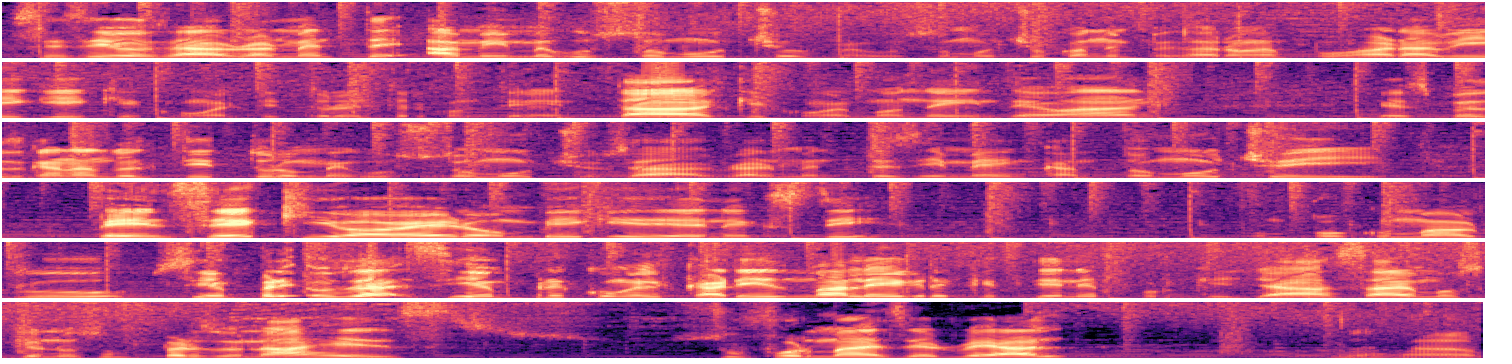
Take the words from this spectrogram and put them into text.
sí, sí, o sea, realmente a mí me gustó mucho, me gustó mucho cuando empezaron a empujar a Biggie, que con el título intercontinental, que con el Monday in the Bank, después ganando el título me gustó mucho, o sea, realmente sí me encantó mucho y pensé que iba a haber a un Biggie de NXT, un poco más rudo, siempre, o sea, siempre con el carisma alegre que tiene, porque ya sabemos que no es un personaje, es su forma de ser real. Ajá.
